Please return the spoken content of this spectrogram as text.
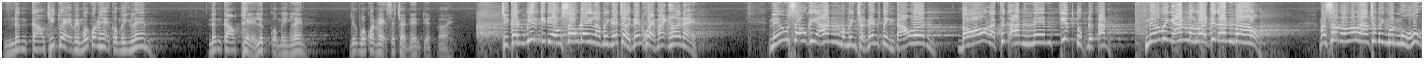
nâng cao trí tuệ về mối quan hệ của mình lên, nâng cao thể lực của mình lên, những mối quan hệ sẽ trở nên tuyệt vời. Chỉ cần biết cái điều sau đây là mình đã trở nên khỏe mạnh hơn này. Nếu sau khi ăn mà mình trở nên tỉnh táo hơn, đó là thức ăn nên tiếp tục được ăn. Nếu mình ăn một loại thức ăn vào mà sau đó nó làm cho mình buồn ngủ,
